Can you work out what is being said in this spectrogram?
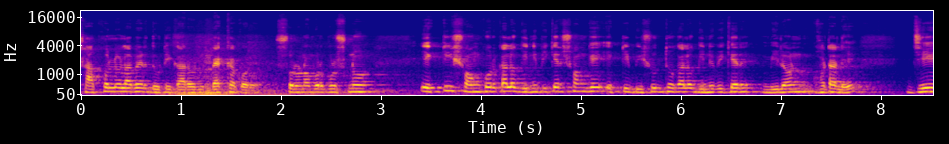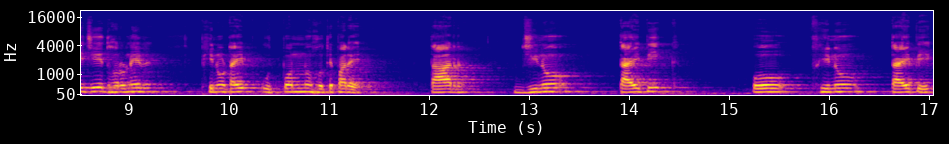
সাফল্য লাভের দুটি কারণ ব্যাখ্যা করো। ষোলো নম্বর প্রশ্ন, একটি শঙ্কর কালো গিনিপিকের সঙ্গে একটি বিশুদ্ধ কালো গিনিপিকের মিলন ঘটালে যে যে ধরনের ফিনোটাইপ উৎপন্ন হতে পারে, তার জিনোটাইপিক ও ফিনোটাইপিক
